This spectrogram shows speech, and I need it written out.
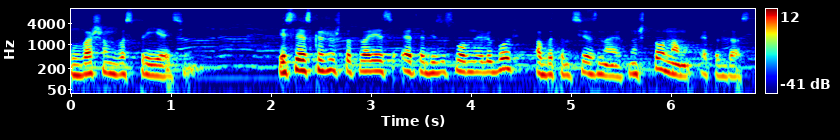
в вашем восприятии. Если я скажу, что Творец – это безусловная любовь, об этом все знают, но что нам это даст?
